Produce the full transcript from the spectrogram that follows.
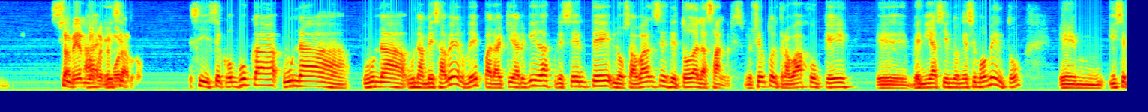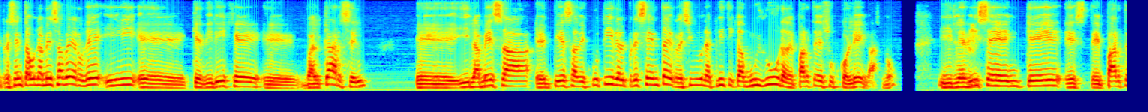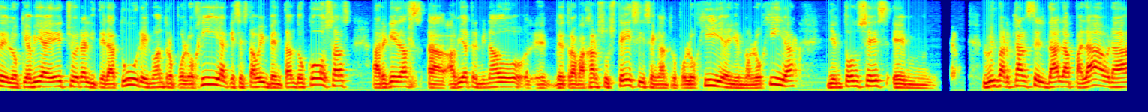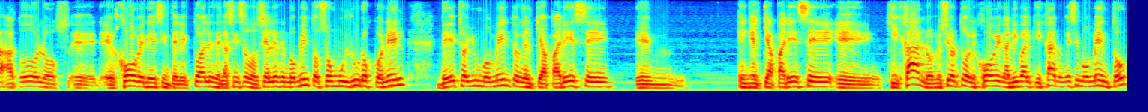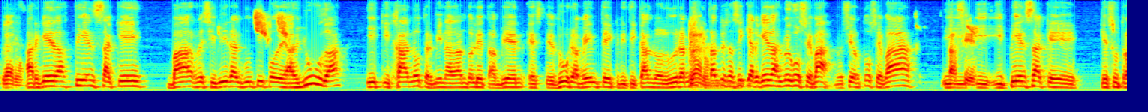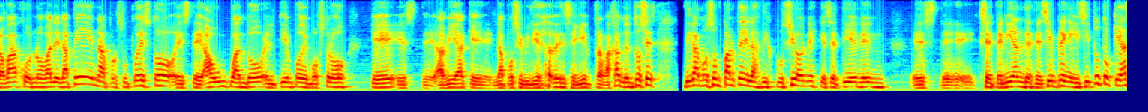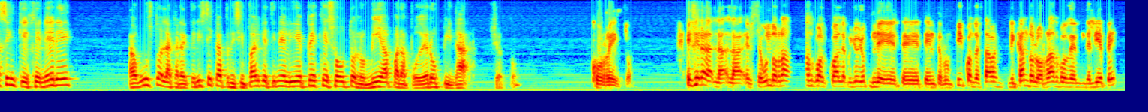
saberlo, ah, rememorarlo. sí, se convoca una, una, una, mesa verde para que Arguedas presente los avances de todas las sangres, ¿no es cierto? El trabajo que eh, venía haciendo en ese momento. Em, y se presenta una mesa verde y eh, que dirige eh, Valcárcel, y la mesa empieza a discutir, él presenta y recibe una crítica muy dura de parte de sus colegas, ¿no? Y le dicen que este, parte de lo que había hecho era literatura y no antropología, que se estaba inventando cosas. Arguedas ah, había terminado de trabajar sus tesis en antropología y etnología, y entonces em, Luis Barcárcel da la palabra a todos los eh, eh, jóvenes intelectuales de las ciencias sociales del momento, son muy duros con él. De hecho, hay un momento en el que aparece, em, en el que aparece eh, Quijano, ¿no es cierto? El joven Aníbal Quijano. En ese momento, Arguedas piensa que va a recibir algún tipo de ayuda y Quijano termina dándole también este, duramente, criticándolo duramente. Tanto es así que Arguedas luego se va, ¿no es cierto? Se va y, piensa que, que, su trabajo no vale la pena, por supuesto, este, aun cuando el tiempo demostró que este, había que la posibilidad de seguir trabajando. Entonces, digamos, son parte de las discusiones que se tienen, este, se tenían desde siempre en el instituto que hacen que genere Augusto, la característica principal que tiene el IEP que es su autonomía para poder opinar, ¿cierto? Correcto. Ese era el segundo rasgo al cual yo, te, interrumpí cuando estabas explicando los rasgos del, IEP.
